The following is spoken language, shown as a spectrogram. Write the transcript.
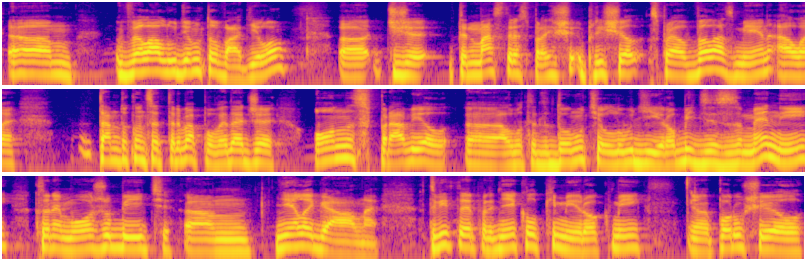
Um, veľa ľuďom to vadilo, uh, čiže ten master prišiel, spravil veľa zmien, ale tam dokonca treba povedať, že on spravil, e, alebo teda donútil ľudí robiť zmeny, ktoré môžu byť um, nelegálne. Twitter pred niekoľkými rokmi e, porušil uh,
